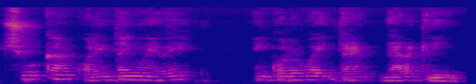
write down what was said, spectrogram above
Chuka 49 en colorway dark, dark green.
